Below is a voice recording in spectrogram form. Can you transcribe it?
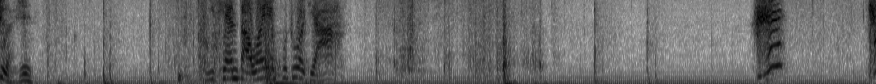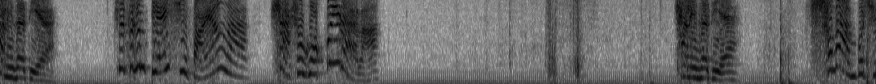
这人一天到晚也不着家。哎，长林他爹，这怎么变戏法样了？啥时候回来了？长林他爹，吃饭不吃？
